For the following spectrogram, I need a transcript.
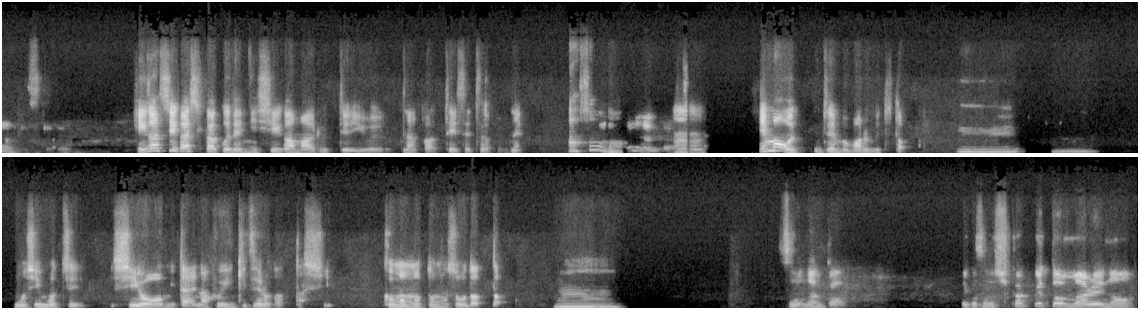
なんですけど。東が四角で西が丸っていうなんか定説があるね。あ、そうなんそうなんだ。うん。島を全部丸めてた。へえ。もしもちしようみたいな雰囲気ゼロだったし、熊本もそうだった。うん。そう、なんか、結構その四角と丸の、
